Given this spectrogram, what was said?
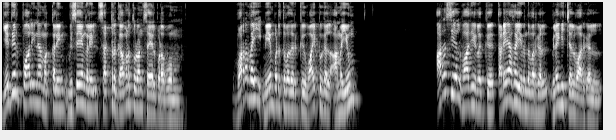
எதிர்பாலின மக்களின் விஷயங்களில் சற்று கவனத்துடன் செயல்படவும். வரவை மேம்படுத்துவதற்கு வாய்ப்புகள் அமையும். அரசியல்வாதிகளுக்கு தடையாக இருந்தவர்கள் விலகிச் செல்வார்கள்.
